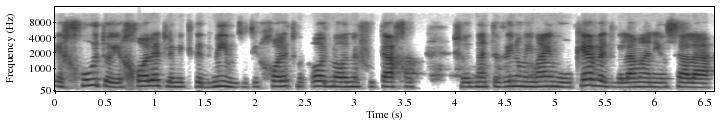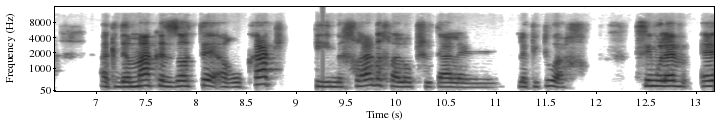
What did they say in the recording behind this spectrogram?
איכות או יכולת למתקדמים, זאת יכולת מאוד מאוד מפותחת, שעוד מעט תבינו ממה היא מורכבת ולמה אני עושה לה הקדמה כזאת אה, ארוכה, כי היא בכלל בכלל לא פשוטה לפיתוח. שימו לב אה,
